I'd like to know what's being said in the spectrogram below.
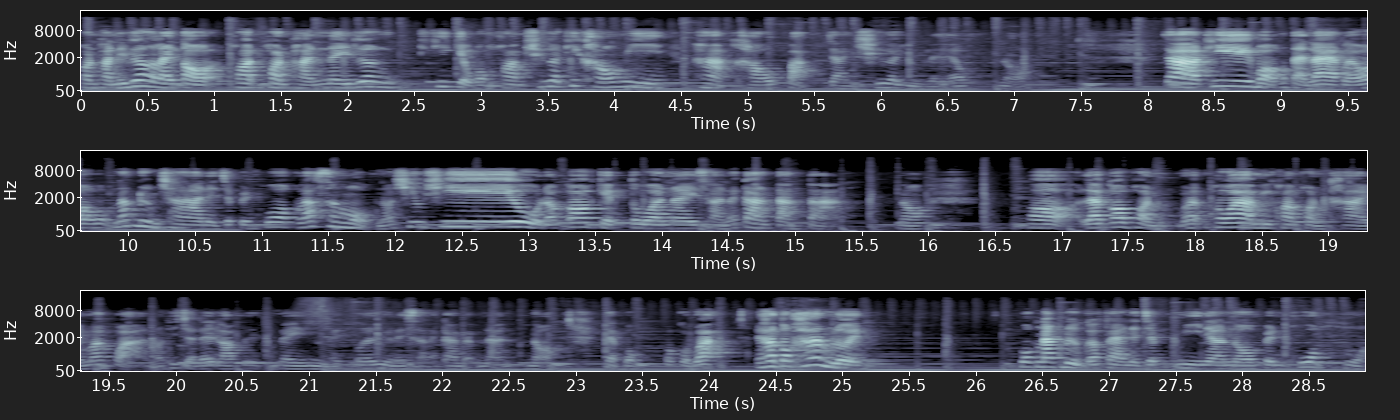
ผ่อนผันในเรื่องอะไรต่อผ่อนผ่อนผันในเรื่องที่เกี่ยวกับความเชื่อที่เขามีหากเขาปักใจเชื่ออยู่แล้วเนาะ จากที่บอกตั้งแต่แรกแล้วว่านักดื่มชาเนี่ยจะเป็นพวกรักสงบเนาะชิลๆแล้วก็เก็บตัวในสถานการณ์ต่างๆเนาะพอแล้วก็ผ่อนเพราะว่ามีความผ่อนคลายมากกว่าเนาะที่จะได้รับในอยู่ในเมื่ออยู่ในสถานการณ์แบบนั้นเนาะแต่บอกปรากฏว่าในทางตรงข้ามเลย พวกนักดื่มกาแฟเนี่ยจะมีแนวโน้มเป็นพวกหัว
